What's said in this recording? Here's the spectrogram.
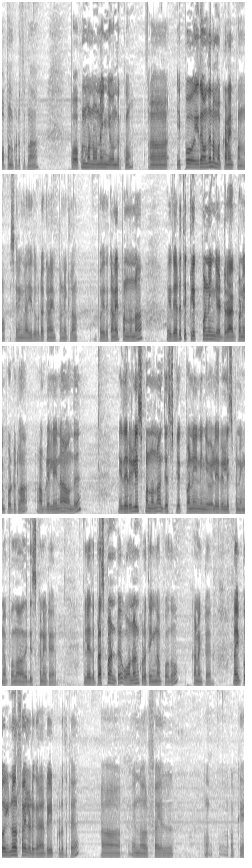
ஓப்பன் கொடுத்துக்கலாம். இப்போ ஓப்பன் பண்ணோடனே இங்கே வந்திருக்கும். இப்போது இதை வந்து நம்ம கனெக்ட் பண்ணணும். சரிங்களா? இது கூட கனெக்ட் பண்ணிக்கலாம். இப்போ இதை கனெக்ட் பண்ணணுன்னா இதை எடுத்து கிளிக் பண்ணி இங்கே ட்ராக் பண்ணி போட்டுக்கலாம். அப்படி இல்லைன்னா வந்து இதை ரிலீஸ் பண்ணணுன்னா ஜஸ்ட் கிளிக் பண்ணி நீங்கள் வெளியே ரிலீஸ் பண்ணிங்கன்னா போதும். அது டிஸ்கனெக்ட் ஆயிடும் இல்லை இதை ப்ரெஸ் பண்ணிட்டு ஒன்றுன்னு கொடுத்தீங்கன்னா போதும். கனெக்ட் ஆயிடும் நான் இப்போ இன்னொரு ஃபைல் எடுக்கிறேன். ரீட் கொடுத்துட்டு. இன்னொரு ஃபைல் ஓகே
